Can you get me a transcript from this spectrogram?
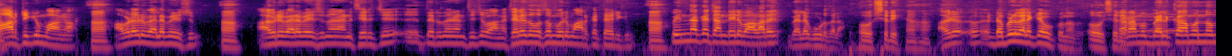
പാർട്ടിക്കും വാങ്ങാം. അവിടെ ഒരു വില പേശും. അവർ വില പേശുന്നതിനനുസരിച്ച് തരുന്നതിനനുസരിച്ച് വാങ്ങാം. ചില ദിവസം ഒരു മാർക്കറ്റ് ആയിരിക്കും. അപ്പൊ ഇന്നൊക്കെ ചന്തയിൽ വളരെ വില കൂടുതലാണ് ഓ ശരി. അവർ ഡബിൾ വിലക്കാണ് വെക്കുന്നത്. ഓ ശരി. കാരണം ബെൽക്കാമൊന്നും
